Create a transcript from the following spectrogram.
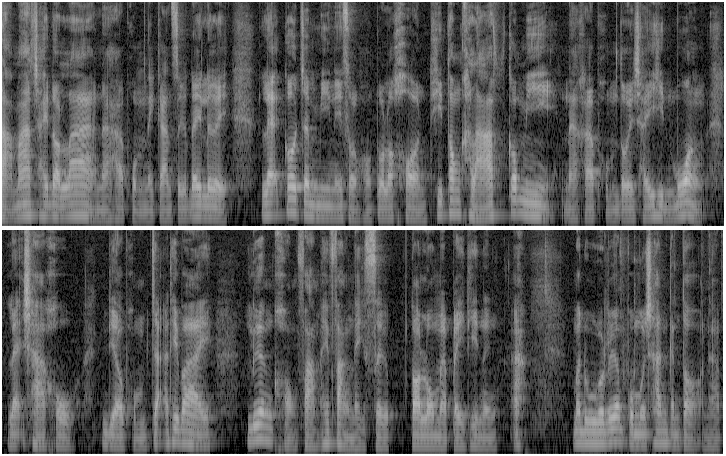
สามารถใช้ดอลลาร์นะครับผมในการซื้อได้เลย และก็จะมีในส่วนของตัวละครที่ต้องคราฟก็มีนะครับผมโดยใช้หินม่วงและชาโค เดี๋ยวผมจะอธิบายเรื่องของฟาร์มให้ฟังในเซิร์ฟตอนลงแมปไปทีหนึ่งอะมาดูเรื่องโปรโมชั่นกันต่อนะครับ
